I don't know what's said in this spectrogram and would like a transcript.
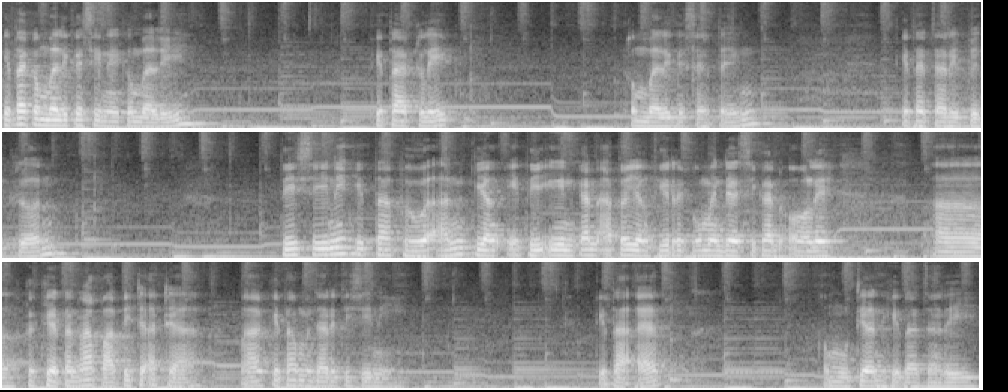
Kita kembali ke sini kembali. Kita klik kembali ke setting. Kita cari background. Di sini kita bawaan yang diinginkan atau yang direkomendasikan oleh uh, kegiatan rapat tidak ada maka kita mencari di sini. Kita add kemudian kita cari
